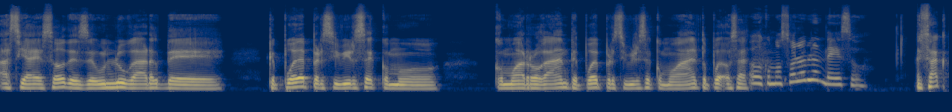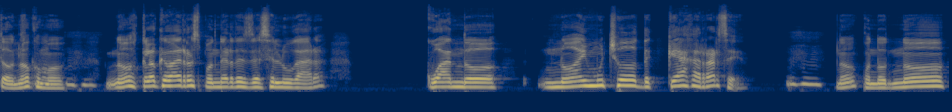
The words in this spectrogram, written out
Hacia eso desde un lugar de que puede percibirse como como arrogante, puede percibirse como alto, puede, o sea, O como solo hablan de eso. Exacto, ¿no? Como, no, claro que va a responder desde ese lugar cuando no hay mucho de qué agarrarse. ¿no? Cuando no,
